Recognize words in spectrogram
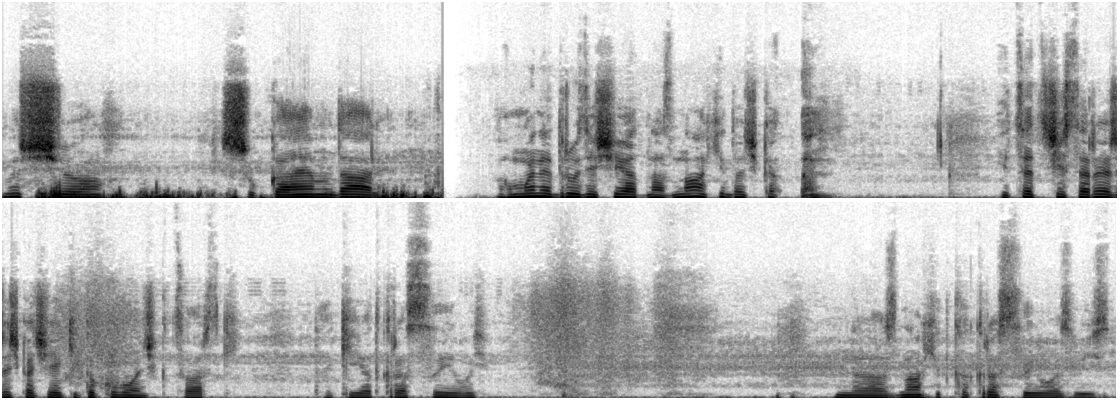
Ну що, шукаємо далі. У мене, друзі, ще одна знахідочка. І це чи сережечка, чи який-то кулончик царський. Такий от красивий. Да, знахідка красива, звісно.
